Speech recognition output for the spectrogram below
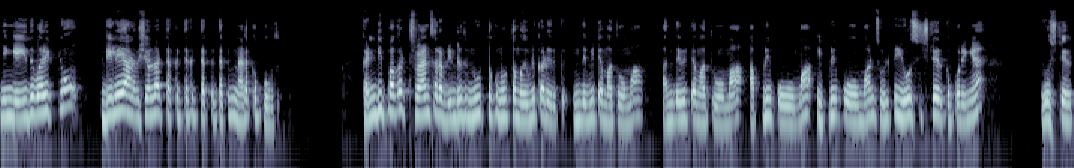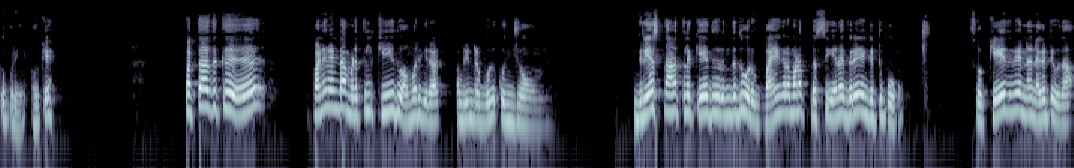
நீங்க இது வரைக்கும் டிலே ஆன விஷயம்லாம் டக்கு டக்கு டக்கு டக்குன்னு நடக்க போகுது. கண்டிப்பாக ட்ரான்ஸ்ஃபர் அப்படின்றது நூற்றுக்கு நூற்றம்பது விழுக்காடு இருக்குது இந்த வீட்டை மாற்றுவோமா அந்த வீட்டை மாற்றுவோமா அப்படி போவோமா? இப்படி போவோமான்னு சொல்லிட்டு யோசிச்சுட்டே இருக்க போறீங்க. யோசிச்சுட்டே இருக்க போறீங்க. ஓகே? பத்தாவதுக்கு பன்னிரெண்டாம் இடத்தில் கேது அமர்கிறார் அப்படின்ற போது கொஞ்சம் விரயஸ்தானத்துல கேது இருந்தது ஒரு பயங்கரமான ப்ளஸ் ஏன்னா விரயம் கெட்டு போகும். ஸோ கேதுவே என்ன? நெகட்டிவ் தான்.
